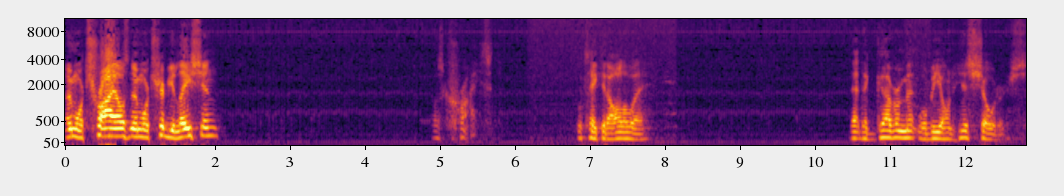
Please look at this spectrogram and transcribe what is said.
no more trials, no more tribulation. Was Christ will take it all away. That the government will be on his shoulders.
